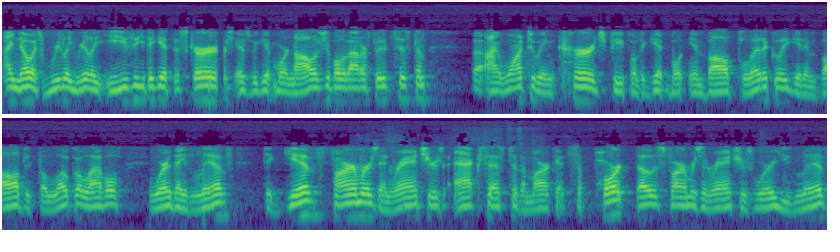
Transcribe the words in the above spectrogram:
I know it's really, really easy to get discouraged as we get more knowledgeable about our food system, but I want to encourage people to get involved politically, get involved at the local level where they live, to give farmers and ranchers access to the market. Support those farmers and ranchers where you live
